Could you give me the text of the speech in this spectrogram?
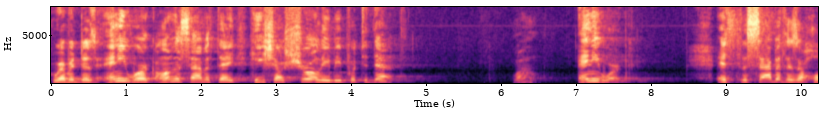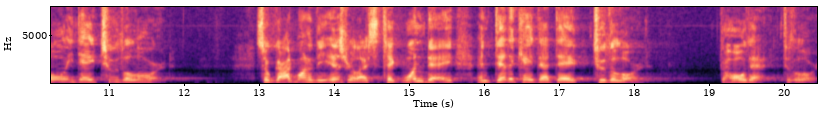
Whoever does any work on the Sabbath day, he shall surely be put to death. Wow. Any work. It's the Sabbath is a holy day to the Lord. So God wanted the Israelites to take one day and dedicate that day to the Lord. The whole day to the Lord.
